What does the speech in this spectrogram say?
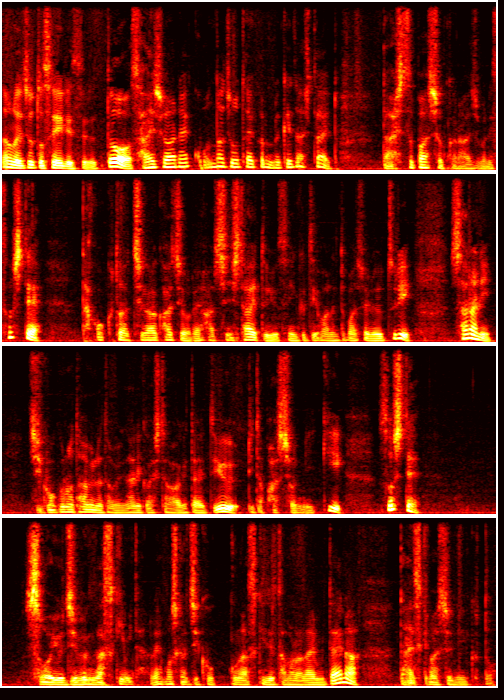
なのでちょっと整理すると最初はねこんな状態から抜け出したいと。脱出パッションから始まりそして他国とは違う価値をね発信したいという Think Different パッションに移りさらに自国のためのために何かしてあげたいというリタパッションに行きそしてそういう自分が好きみたいなねもしくは自国が好きでたまらないみたいな大好きパッションに行くと。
